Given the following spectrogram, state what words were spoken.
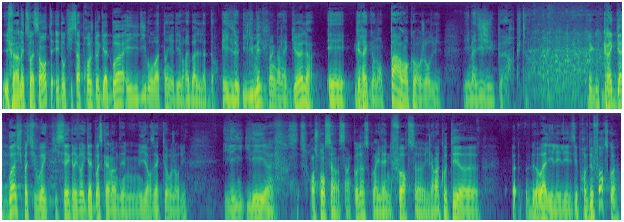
Il fait 1m60, et donc il s'approche de Gadebois et il lui dit, bon, maintenant, il y a des vraies balles là-dedans. Et il, lui met le flingue dans la gueule, et Greg, on en parle encore aujourd'hui. Il m'a dit, j'ai eu peur, putain. Greg Gadebois, je sais pas si vous voyez qui c'est, Grégory Gadebois, c'est quand même un des meilleurs acteurs aujourd'hui. Il est, il est, euh, franchement, c'est un, un colosse, quoi. Il a une force, euh, il a un côté, euh, euh, ouais, les, les- les épreuves de force, quoi.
